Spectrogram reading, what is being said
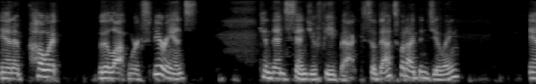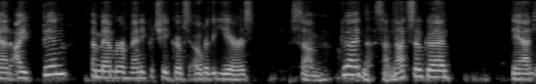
and a poet with a lot more experience can then send you feedback. So that's what I've been doing. And I've been a member of many critique groups over the years, some good, some not so good. And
